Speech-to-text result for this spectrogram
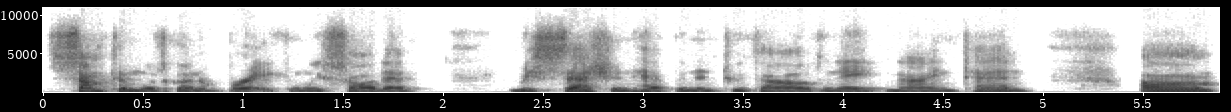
something was going to break and we saw that recession happen in 2008 9 10 um,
